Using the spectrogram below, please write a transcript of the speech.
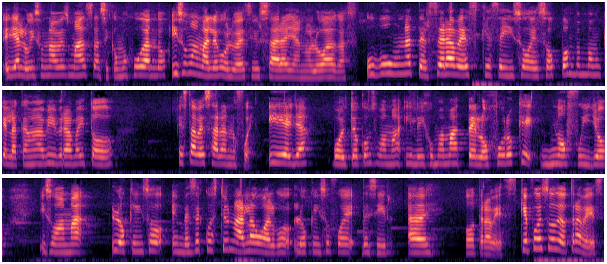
Ella lo hizo una vez más, así como jugando, y su mamá le volvió a decir, Sara, ya no lo hagas. Hubo una tercera vez que se hizo eso, pom, pom, pom, que la cama vibraba y todo. Esta vez Sara no fue. Y ella volteó con su mamá y le dijo, mamá, te lo juro que no fui yo. Y su mamá lo que hizo, en vez de cuestionarla o algo, lo que hizo fue decir, ay, otra vez. ¿Qué fue eso de otra vez?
